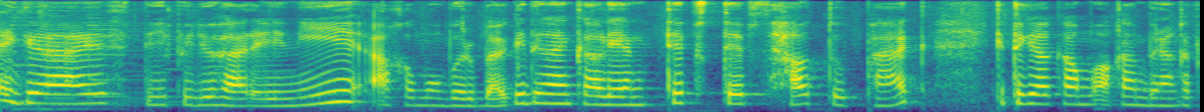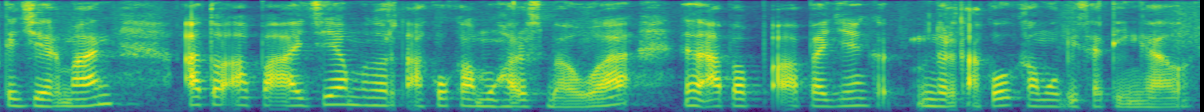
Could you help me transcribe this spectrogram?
Hai guys, di video hari ini aku mau berbagi dengan kalian tips-tips how to pack ketika kamu akan berangkat ke Jerman atau apa aja yang menurut aku kamu harus bawa dan apa-apa aja yang menurut aku kamu bisa tinggal.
